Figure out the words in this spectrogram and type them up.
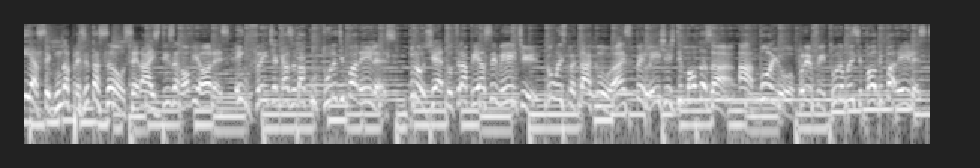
E a segunda apresentação será às 19 horas, em frente à Casa da Cultura de Parelhas. Projeto Trapear Semente, com o espetáculo As Pelejas de Baltazar. Apoio Prefeitura Municipal de Parelhas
